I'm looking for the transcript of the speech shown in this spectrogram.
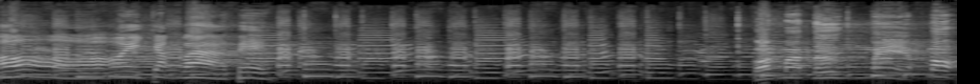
อ๋ออ้อยจังว่าแต่ก่อนมาตึงแม่มอง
